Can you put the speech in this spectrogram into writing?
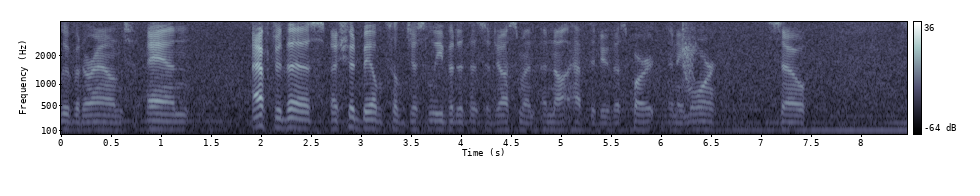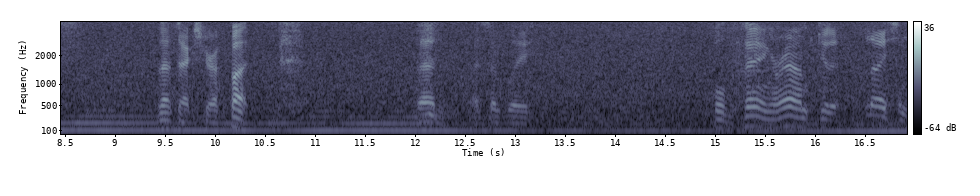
loop it around, and after this, I should be able to just leave it at this adjustment and not have to do this part anymore. So that's extra. But then I simply pull the thing around, get it nice and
